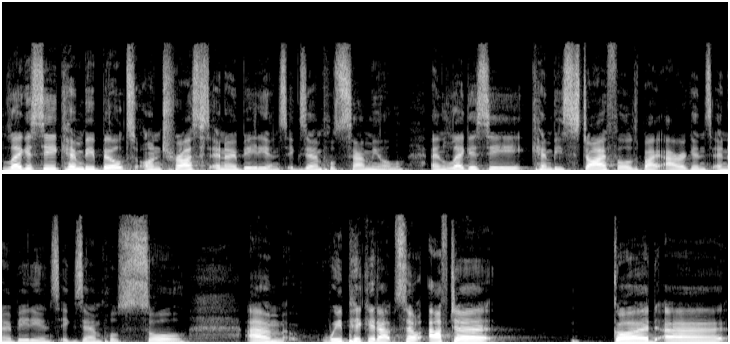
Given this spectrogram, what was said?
Legacy can be built on trust and obedience, example Samuel, and legacy can be stifled by arrogance and obedience, example Saul. Um, we pick it up. So after God uh,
